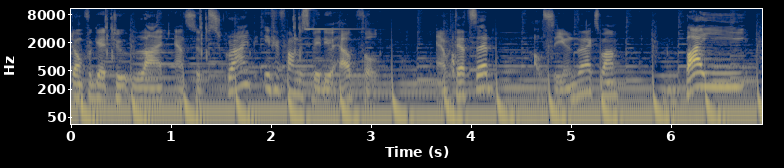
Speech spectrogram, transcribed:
don't forget to like and subscribe if you found this video helpful. And with that said, I'll see you in the next one. Bye!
